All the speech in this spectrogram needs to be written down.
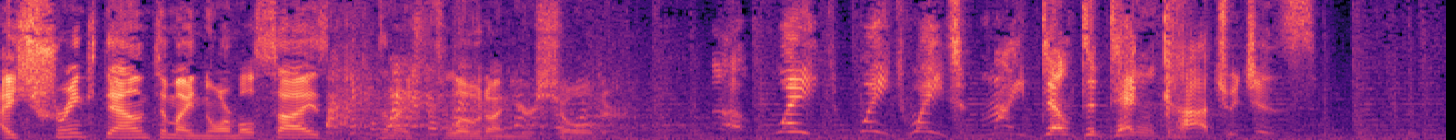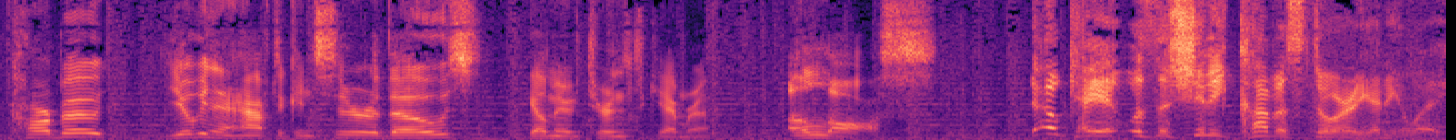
I shrink down to my normal size and I float on your shoulder. uh, wait, wait, wait! My Delta 10 cartridges. Carboat, you're gonna have to consider those. Gelmir turns to camera. A loss. Okay, it was a shitty cover story anyway.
